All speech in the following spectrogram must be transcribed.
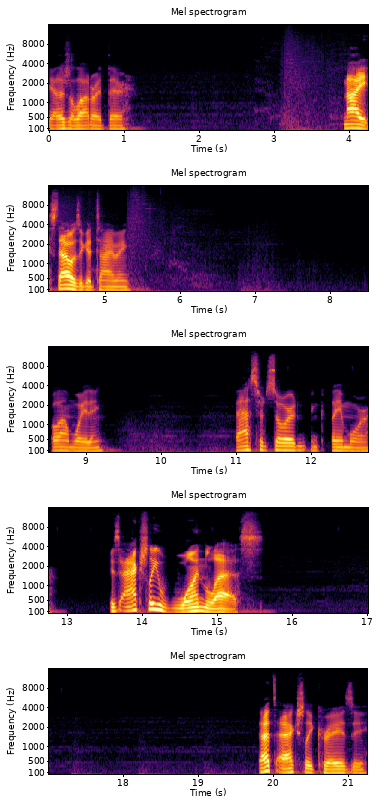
Yeah, there's a lot right there. Nice, that was a good timing. While I'm waiting. Bastard Sword and Claymore is actually one less. That's actually crazy.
